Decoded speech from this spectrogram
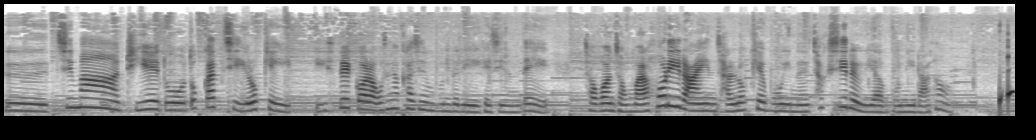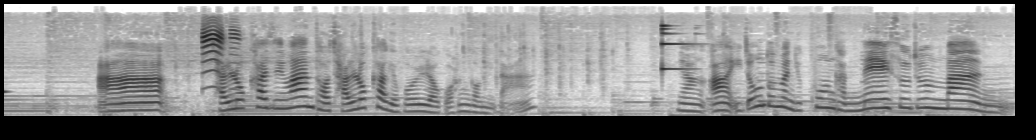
그 치마 뒤에도 똑같이 이렇게 이- 있을 거라고 생각하시는 분들이 계시는데 저건 정말 허리 라인 잘록해 보이는 착시를 위한 무늬라서 아 잘록하지만 더 잘록하게 보이려고 한 겁니다. 그냥 아 이 정도면 유콘 같네 수준만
